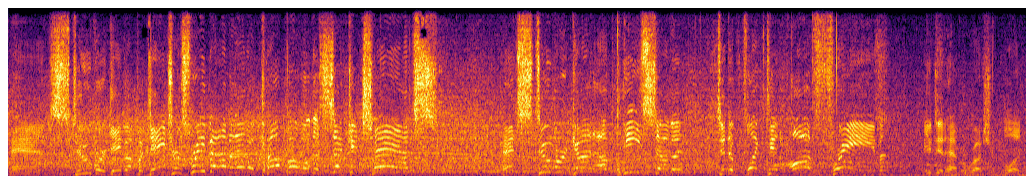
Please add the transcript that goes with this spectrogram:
And Stuver gave up a dangerous rebound. And then Akapo with a second chance. And Stuver got a piece of it to deflect it off frame. You did have a rush of blood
